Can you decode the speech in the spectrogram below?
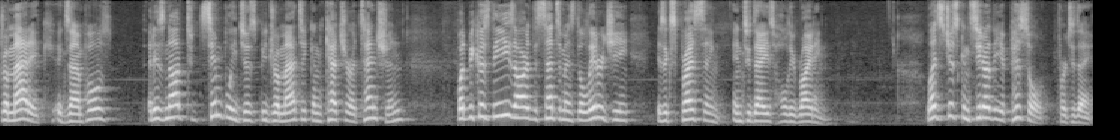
dramatic examples, it is not to simply just be dramatic and catch your attention, but because these are the sentiments the liturgy is expressing in today's holy writing. Let's just consider the epistle for today.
